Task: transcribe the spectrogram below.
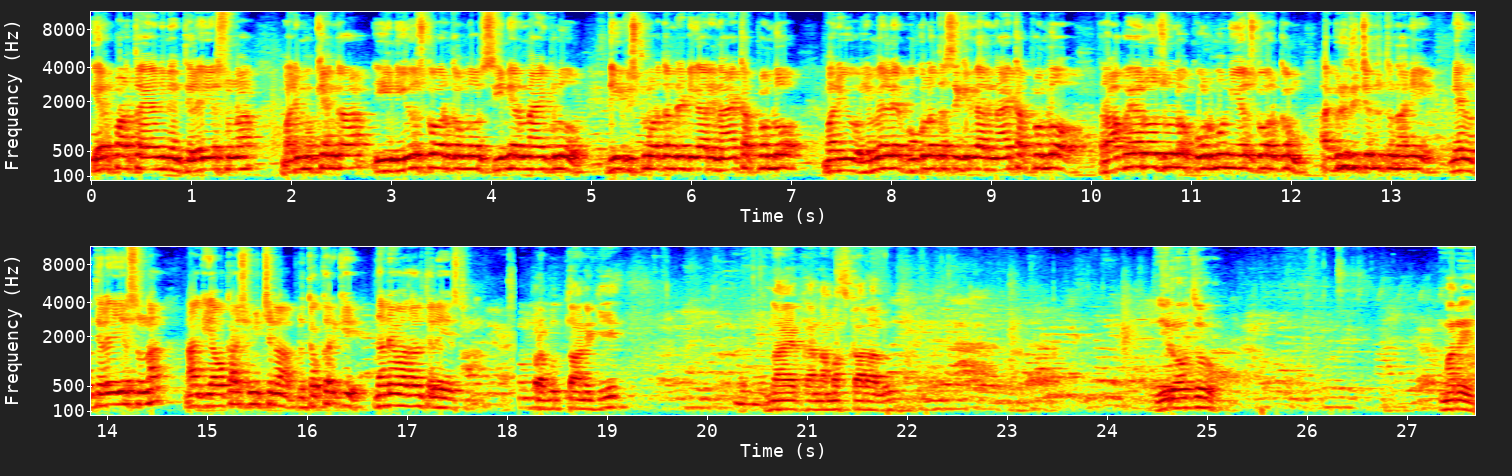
ఏర్పడతాయని నేను తెలియజేస్తున్నా. మరి ముఖ్యంగా ఈ నియోజకవర్గంలో సీనియర్ నాయకులు డి విష్ణువర్ధన్ రెడ్డి గారి నాయకత్వంలో మరియు ఎమ్మెల్యే బొగ్గులత సగిరి గారి నాయకత్వంలో రాబోయే రోజుల్లో కోడుమూరు నియోజకవర్గం అభివృద్ధి చెందుతుందని నేను తెలియజేస్తున్నా. నాకు ఈ అవకాశం ఇచ్చిన ప్రతి ఒక్కరికి ధన్యవాదాలు తెలియజేస్తున్నాను ప్రభుత్వానికి నా యొక్క నమస్కారాలు. ఈరోజు మరి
